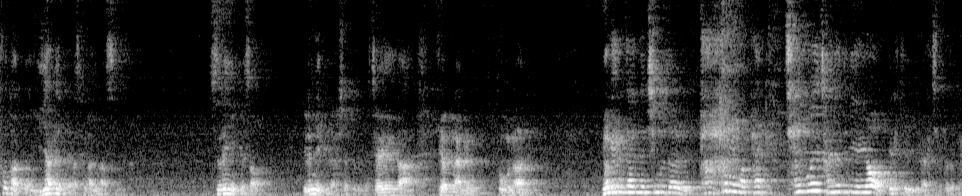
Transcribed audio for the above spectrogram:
초등학교 2학년 때가 생각이 났습니다. 선생님께서 이런 얘기를 하셨거든요. 제가 기억나는 부분은 여기 앉아 있는 친구들 다 하나님 앞에 최고의 자녀들이에요. 이렇게 얘기를 하셨거든요.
